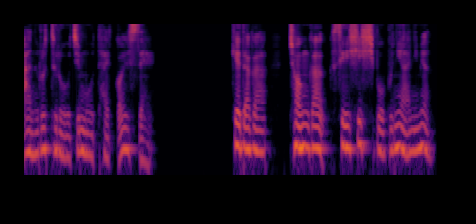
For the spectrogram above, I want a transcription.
안으로 들어오지 못할 걸세. 게다가 정각 3시 15분이 아니면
